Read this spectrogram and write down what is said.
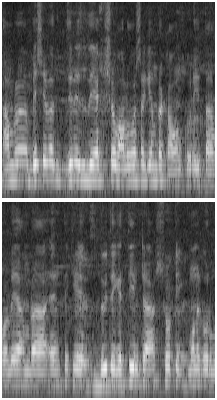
আমরা বেশিরভাগ জিনিস যদি একশো ভালোবাসাকে আমরা কাউন্ট করি, তাহলে আমরা এর থেকে দুই থেকে তিনটা সঠিক মনে করব।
